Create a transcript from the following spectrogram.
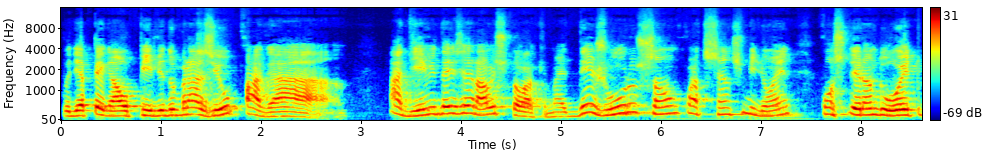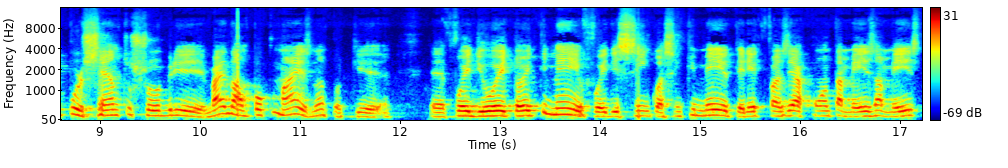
podia pegar o PIB do Brasil, pagar a dívida e zerar o estoque, mas de juros são 400 milhões, considerando 8% sobre. Vai dar um pouco mais, né? porque é, foi de 8 a 8,5, foi de 5 a 5,5, teria que fazer a conta mês a mês,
